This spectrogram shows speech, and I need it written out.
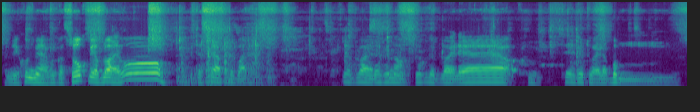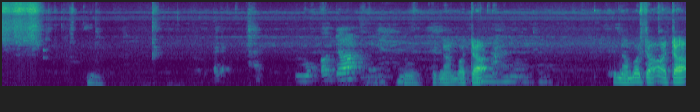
อันนี้คุณแม่เพิ่นก็สุกเรียบร้อย โอ้เป็นจะแซ่บจะบัดเรียบร้อยแล้วพี่น้องสุกเรียบร้อยแล้วอืมเท่สวยๆแล้วบุ่ม หมุกเอาเจาะอืมเป็นน้ำบ่เจาะเป็นน้ำบ่เจาะเอาเจาะ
